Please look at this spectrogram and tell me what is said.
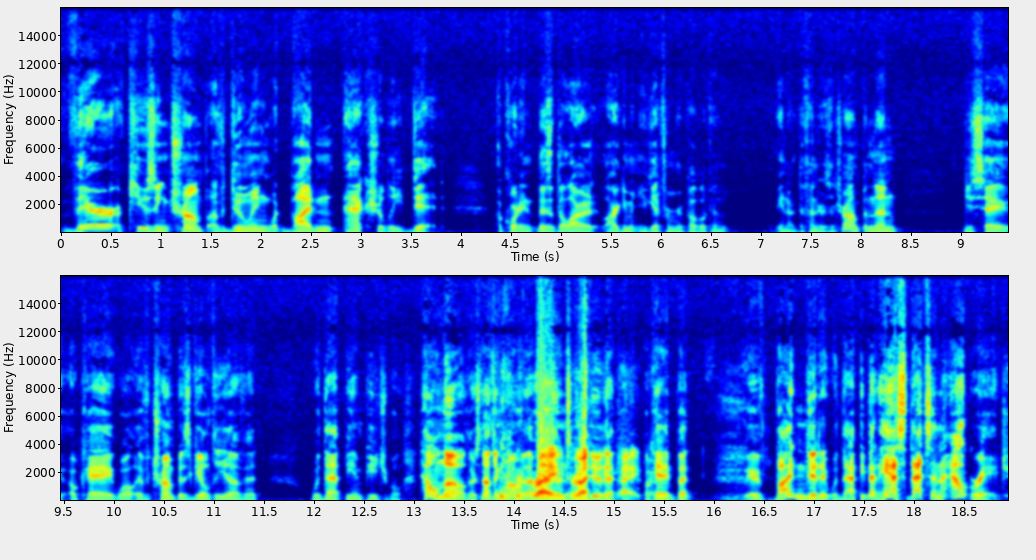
they're accusing Trump of doing what Biden actually did, according. This is the lar- argument you get from Republican, you know, defenders of Trump, and then you say, okay, well, if Trump is guilty of it, would that be impeachable? Hell no. There's nothing wrong with that. Right, President's going right, to do that. right, okay, but if Biden did it, would that be bad? Yes, that's an outrage.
